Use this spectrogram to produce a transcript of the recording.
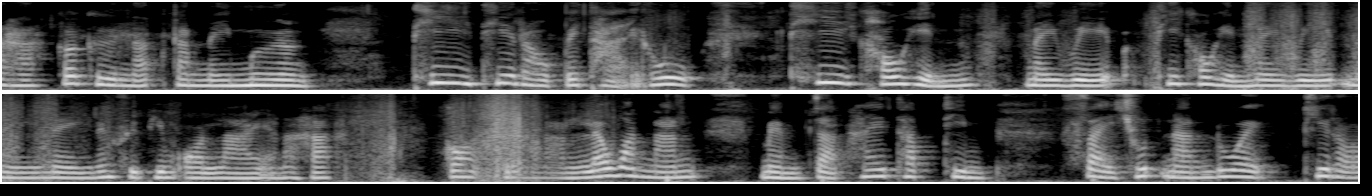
นะคะ ก็คือนัดกันในเมือง ที่ที่เราไปถ่ายรูปที่เขาเห็นในเว็บที่เขาเห็นในเว็บในในหนังสือพิมพ์ออนไลน์นะคะ ก็ตรงนั้นแล้ววันนั้นแหม่มจัดให้ทัพทีมใส่ชุดนั้นด้วยที่เรา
